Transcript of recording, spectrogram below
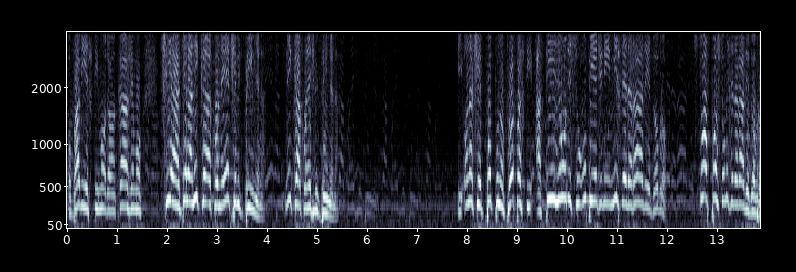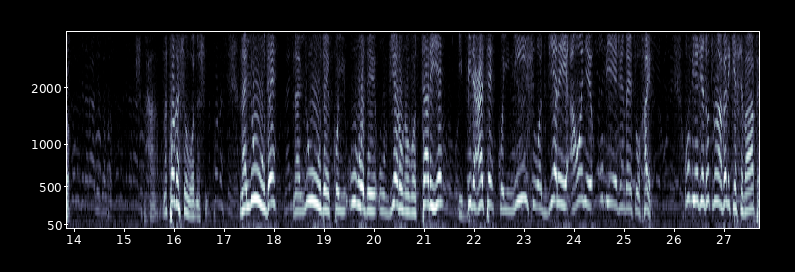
obavijestimo, da vam kažemo čija djela nikako neće biti primljena. Nikako neće biti primljena. I ona će potpuno propasti, a ti ljudi su ubijeđeni i misle da rade dobro. Sto posto misle da rade dobro. Na koga se ovo odnosi? Na ljude, na ljude koji uvode u vjeru novotarije i bid'ate koji nisu od vjere, a on je ubijeđen da je to hajr. Ubijeđen da utmano velike sevape.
